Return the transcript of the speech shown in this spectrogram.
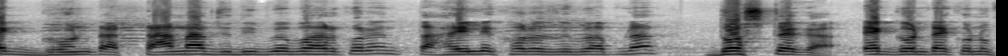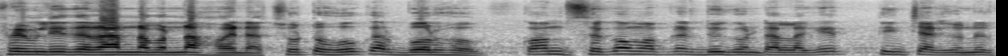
এক ঘণ্টা টানা যদি ব্যবহার করেন, তাহলে খরচ হবে আপনার দশ টাকা, এক ঘন্টায় কোনো ফ্যামিলিতে রান্না বান্না হয় না। ছোট হোক আর বড় হোক, কমসে কম আপনার দুই ঘণ্টা লাগে তিন চারজনের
